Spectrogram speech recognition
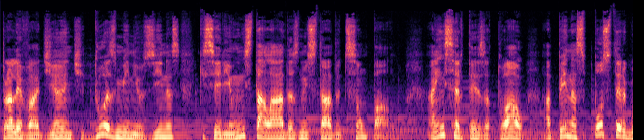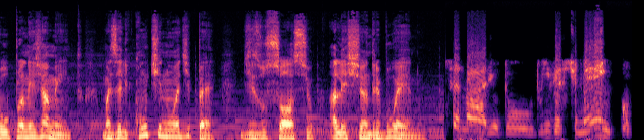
para levar adiante duas mini usinas que seriam instaladas no estado de São Paulo. A incerteza atual apenas postergou o planejamento, mas ele continua de pé, diz o sócio Alexandre Bueno. O cenário do, do investimento,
